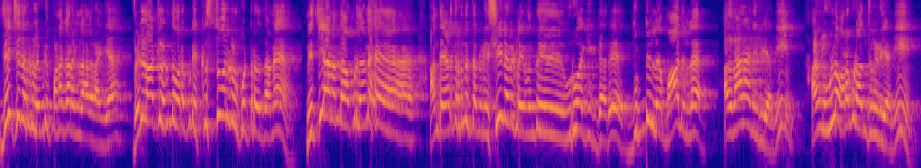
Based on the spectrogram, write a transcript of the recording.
தீட்சிதர்கள் எப்படி பணக்காரங்களா ஆகுறாங்க வெளிநாட்டுல இருந்து வரக்கூடிய கிறிஸ்துவர்கள் கொட்டுறது தானே நித்யானந்தா அப்படிதானே? அந்த இடத்துல இருந்து தன்னுடைய சீடர்களை வந்து உருவாக்கிக்கிட்டாரு. துட்டு இல்ல மாடு இல்ல. அது வேணானிருவியா நீ? அவங்களை உள்ள வரக்கூடாதுன்னு சொல்லிடுறியா நீ?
